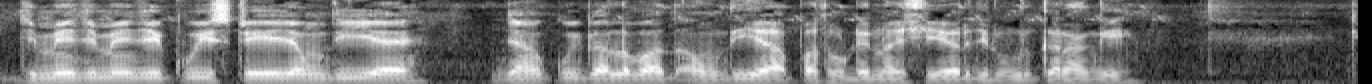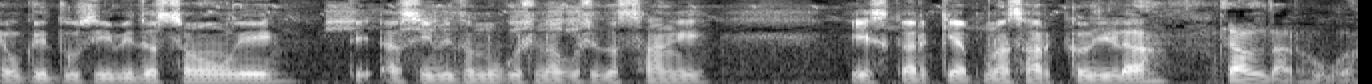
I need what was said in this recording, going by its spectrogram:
ਜਿਵੇਂ ਜਿਵੇਂ ਜੇ ਕੋਈ ਸਟੇਜ ਆਉਂਦੀ ਹੈ ਜਾਂ ਕੋਈ ਗੱਲਬਾਤ ਆਉਂਦੀ ਹੈ, ਆਪਾਂ ਤੁਹਾਡੇ ਨਾਲ ਸ਼ੇਅਰ ਜ਼ਰੂਰ ਕਰਾਂਗੇ। ਕਿਉਂਕਿ ਤੁਸੀਂ ਵੀ ਦੱਸੋਗੇ ਤੇ ਅਸੀਂ ਵੀ ਤੁਹਾਨੂੰ ਕੁਝ ਨਾ ਕੁਝ ਦੱਸਾਂਗੇ। ਇਸ ਕਰਕੇ ਆਪਣਾ ਸਰਕਲ ਜਿਹੜਾ ਚੱਲਦਾ ਰਹੂਗਾ।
